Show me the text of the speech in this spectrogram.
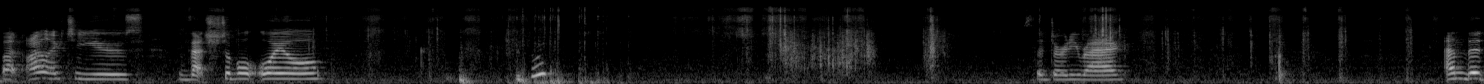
but I like to use vegetable oil. Dirty rag. And the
